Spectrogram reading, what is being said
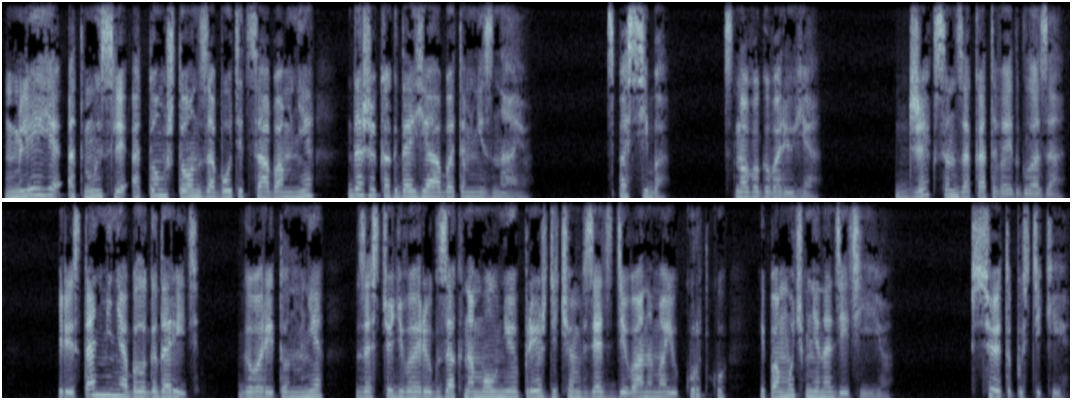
млея от мысли о том, что он заботится обо мне, даже когда я об этом не знаю. Спасибо, снова говорю я. Джексон закатывает глаза. Перестань меня благодарить, говорит он мне, застегивая рюкзак на молнию, прежде чем взять с дивана мою куртку и помочь мне надеть ее. Все это пустяки.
